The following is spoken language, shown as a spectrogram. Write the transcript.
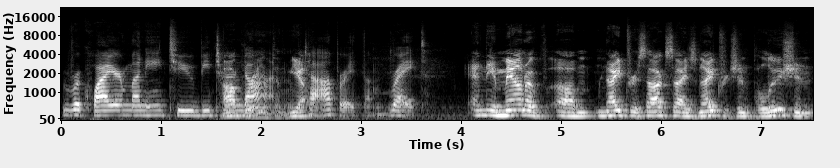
require money to be turned Operate on them, yeah. to operate them right And the amount of um, nitrous oxides, nitrogen pollution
